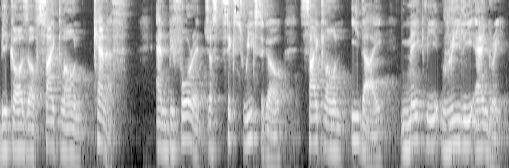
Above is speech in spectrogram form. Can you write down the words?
because of Cyclone Kenneth and before it, just six weeks ago, Cyclone Idai make me really angry.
